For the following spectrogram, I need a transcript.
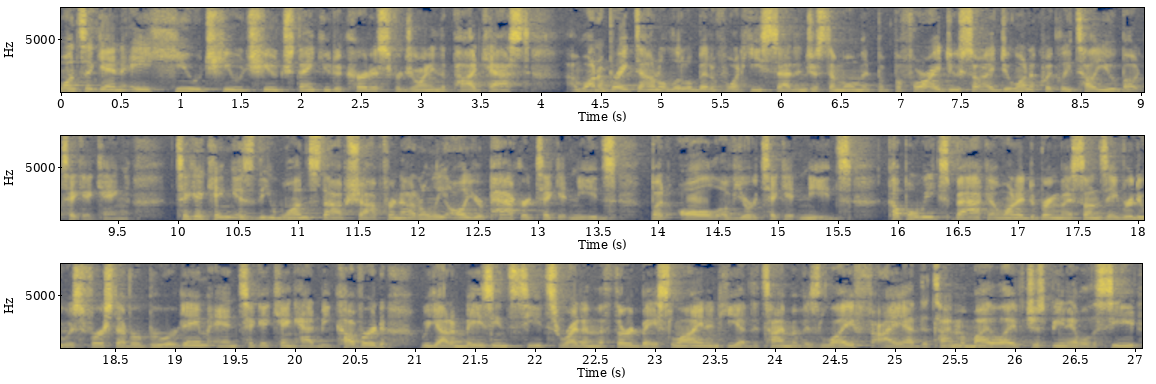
Once again, a huge, huge, huge thank you to Curtis for joining the podcast. I want to break down a little bit of what he said in just a moment, but before I do so, I do want to quickly tell you about Ticket King. Ticket King is the one stop shop for not only all your Packer ticket needs, but all of your ticket needs. A couple weeks back, I wanted to bring my son Xavier to his first ever Brewer game, and Ticket King had me covered. We got amazing seats right on the third base line, and he had the time of his life. I had the time of my life just being able to see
